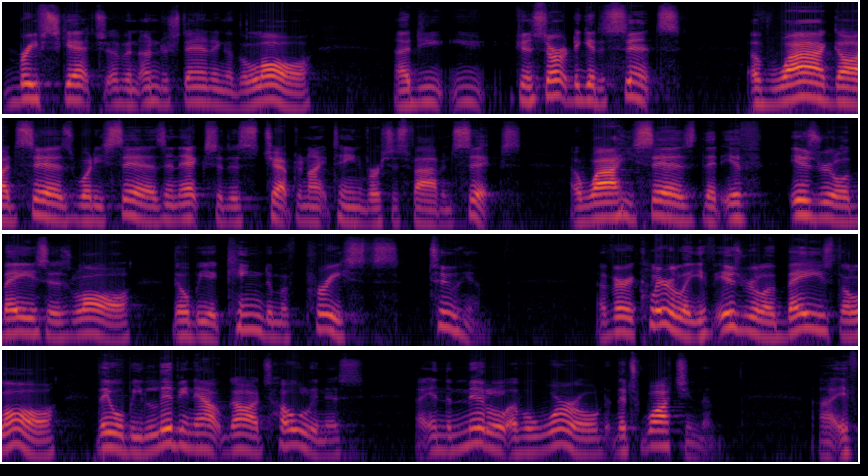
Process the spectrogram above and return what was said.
brief sketch of an understanding of the law, uh, you, you can start to get a sense of why God says what He says in Exodus chapter 19, verses 5 and 6. Uh, why He says that if Israel obeys His law, there will be a kingdom of priests to Him. Uh, very clearly, if Israel obeys the law, they will be living out God's holiness uh, in the middle of a world that's watching them. Uh, if,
